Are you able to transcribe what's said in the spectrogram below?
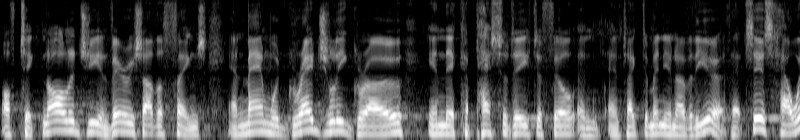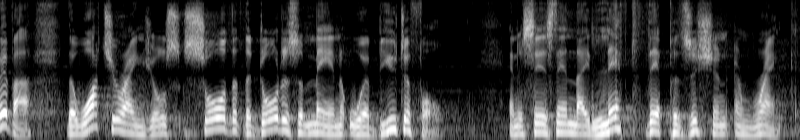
of technology and various other things, and man would gradually grow in their capacity to fill and, and take dominion over the earth. That says, however, the watcher angels saw that the daughters of men were beautiful. And it says, then they left their position and rank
